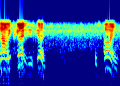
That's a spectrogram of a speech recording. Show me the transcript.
No, he's good. He's good. He's fine.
